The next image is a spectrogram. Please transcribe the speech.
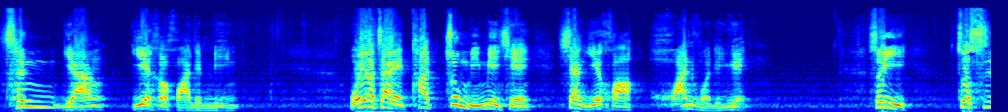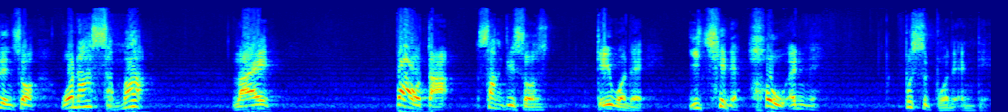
称扬耶和华的名。我要在他众民面前向耶和华还我的愿。所以做诗人说：“我拿什么来？”报答上帝所给我的一切的厚恩呢？不是薄的恩典，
